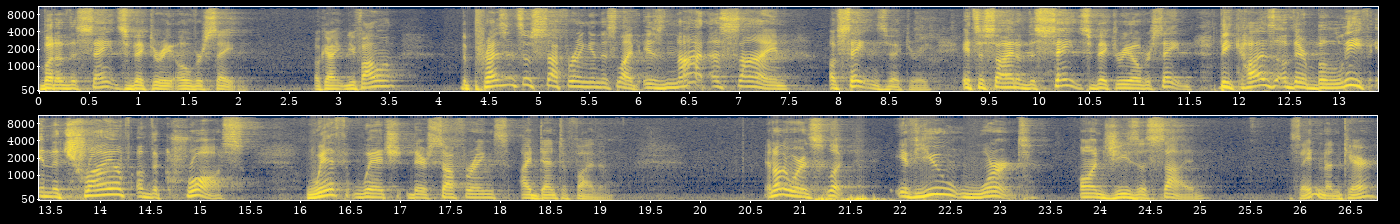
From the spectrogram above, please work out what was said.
but of the saints' victory over Satan. Okay, you follow? The presence of suffering in this life is not a sign of Satan's victory. It's a sign of the saints' victory over Satan because of their belief in the triumph of the cross with which their sufferings identify them. In other words, look, if you weren't on Jesus' side, Satan doesn't care.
